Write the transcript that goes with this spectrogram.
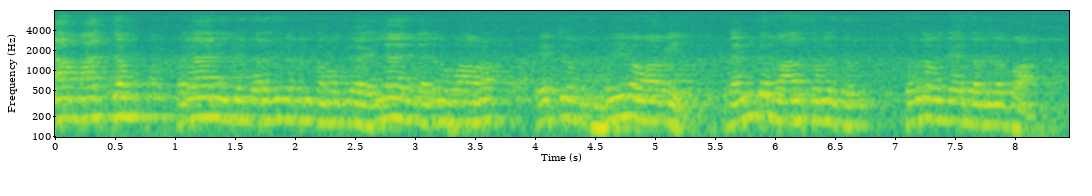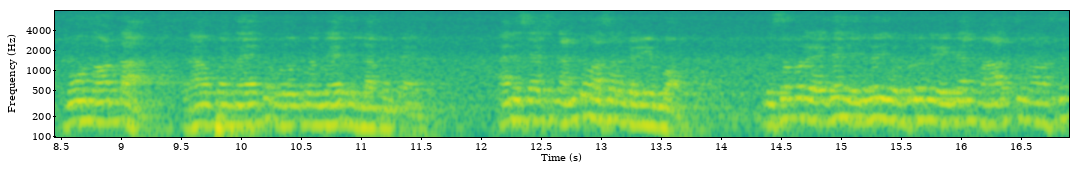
ആ മാറ്റം വരാനിരിക്കുന്ന തെരഞ്ഞെടുപ്പിൽ നമുക്ക് എല്ലാവരും അനുഭവമാണ്. ഏറ്റവും സമീപമാവി രണ്ട് മാസത്തിനുള്ളിൽ ത്രിതല പഞ്ചായത്ത് തെരഞ്ഞെടുപ്പാണ് മൂന്നോട്ട ഗ്രാമപഞ്ചായത്ത് ബ്ലോക്ക് പഞ്ചായത്ത് ജില്ലാ പഞ്ചായത്ത്. അതിനുശേഷം രണ്ട് മാസം കഴിയുമ്പോൾ ഡിസംബർ കഴിഞ്ഞാൽ ജനുവരി ഫെബ്രുവരി കഴിഞ്ഞാൽ മാർച്ച് മാസം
